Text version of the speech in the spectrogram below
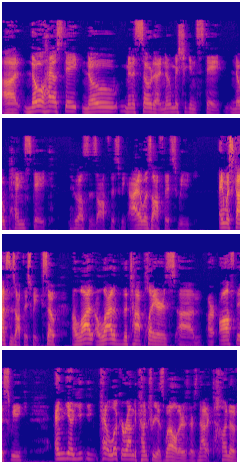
Uh, no Ohio State, no Minnesota, no Michigan State, no Penn State. Who else is off this week? Iowa's off this week. and Wisconsin's off this week. So a lot, a lot of the top players um, are off this week, and you know, you, you kind of look around the country as well. There's there's not a ton of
